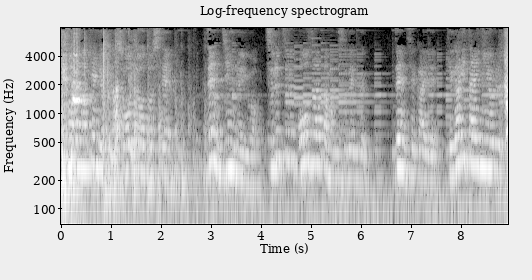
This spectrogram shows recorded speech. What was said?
己の権力の象徴として全人類をツルツル坊主頭にすべく全世界で毛刈り隊によるは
